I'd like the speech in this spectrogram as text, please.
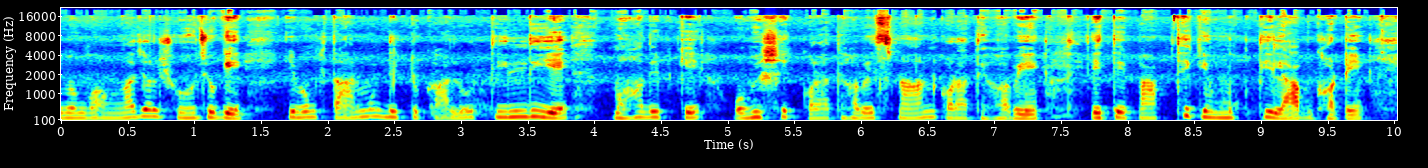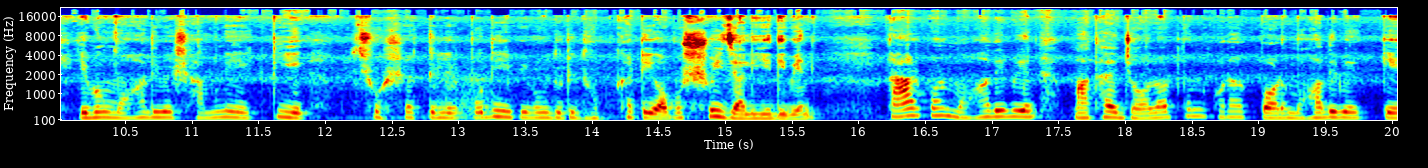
এবং গঙ্গাজল সহযোগে এবং তার মধ্যে একটু কালো তিল দিয়ে মহাদেবকে অভিষেক করাতে হবে, স্নান করাতে হবে। এতে পাপ থেকে মুক্তি লাভ ঘটে এবং মহাদেবের সামনে একটি সর্ষের তেলের প্রদীপ এবং দুটি ধূপকাঠি অবশ্যই জ্বালিয়ে দিবেন। তারপর মহাদেবের মাথায় জল অর্পণ করার পর মহাদেবকে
